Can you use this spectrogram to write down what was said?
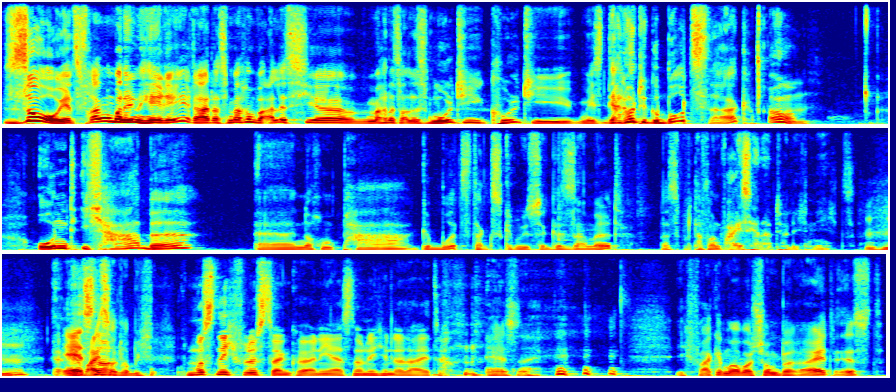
So, jetzt fragen wir mal den Herrera. Das machen wir alles hier, wir machen das alles multikulti-mäßig. Der hat heute Geburtstag Oh, und ich habe äh, noch ein paar Geburtstagsgrüße gesammelt. Das, davon weiß er natürlich nichts. mhm. Er, Er er weiß noch- auch, glaube ich, Du musst nicht flüstern können, er ist noch nicht in der Leitung. Ist, ich frage ihn mal, ob er schon bereit ist.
